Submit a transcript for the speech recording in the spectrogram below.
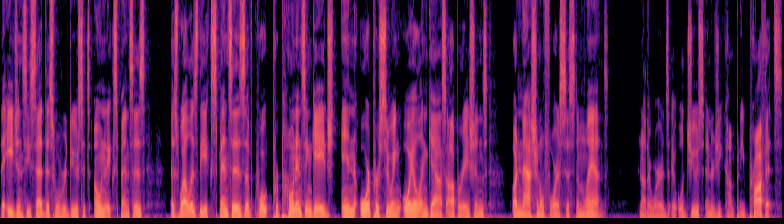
The agency said this will reduce its own expenses as well as the expenses of, quote, proponents engaged in or pursuing oil and gas operations on National Forest System lands. In other words, it will juice energy company profits.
